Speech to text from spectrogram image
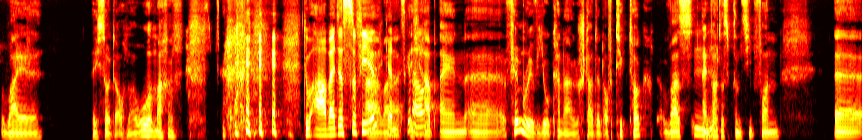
weil ich sollte auch mal Ruhe machen. du arbeitest zu viel, Aber ganz genau. ich habe einen äh, Film-Review-Kanal gestartet auf TikTok, was Mhm. einfach das Prinzip von äh,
